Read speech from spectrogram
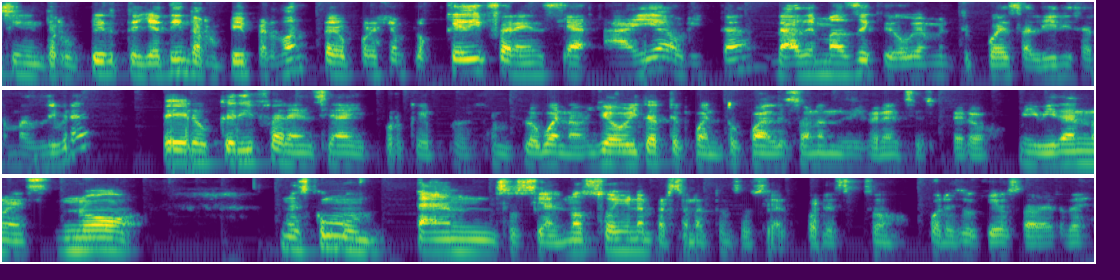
sin interrumpirte, ya te interrumpí, perdón, pero por ejemplo, ¿qué diferencia hay ahorita? Además de que obviamente puedes salir y ser más libre, pero ¿qué diferencia hay? Porque, por ejemplo, bueno, yo ahorita te cuento cuáles son las diferencias, pero mi vida no es, no, no es como tan social, no soy una persona tan social, por eso, por eso quiero saber de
